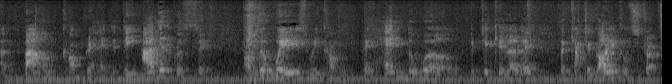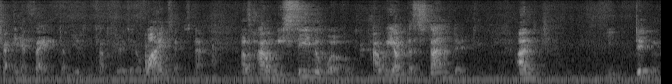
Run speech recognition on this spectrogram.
about comprehending the adequacy of the ways we comprehend the world, particularly the categorical structure in effect, I'm using categories in a wide sense now, of how we see the world, how we understand it. And he didn't,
